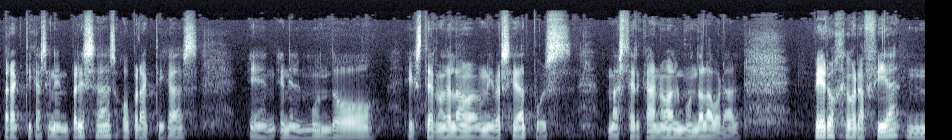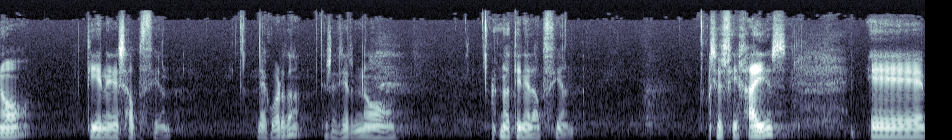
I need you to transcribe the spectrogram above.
prácticas en empresas o prácticas en, el mundo externo de la universidad, pues más cercano al mundo laboral. Pero geografía no tiene esa opción, ¿de acuerdo? Es decir, no, no tiene la opción. Si os fijáis, eh,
